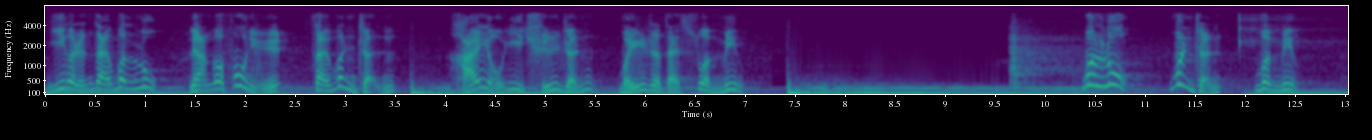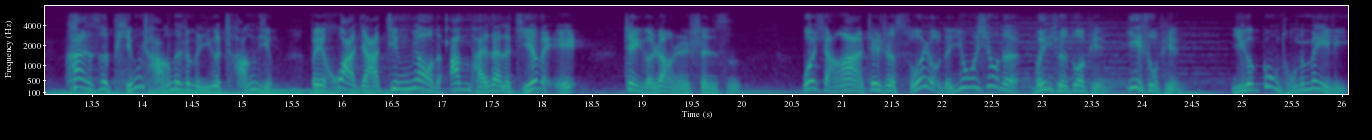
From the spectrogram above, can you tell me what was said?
一个人在问路，两个妇女在问诊，还有一群人围着在算命。问路、问诊、问命。看似平常的这么一个场景，被画家精妙地安排在了结尾，这个让人深思。我想啊，这是所有的优秀的文学作品、艺术品一个共同的魅力，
